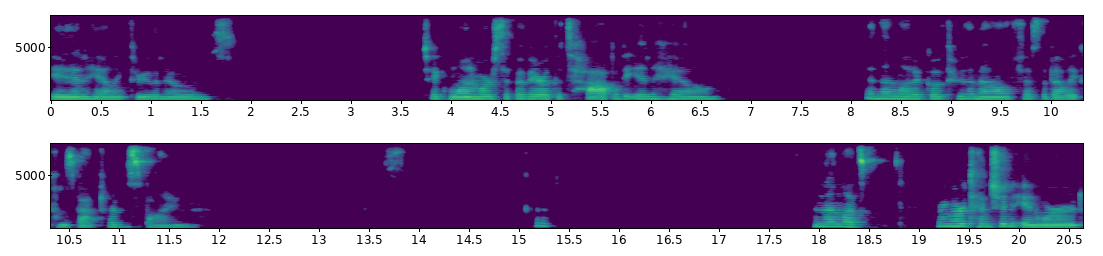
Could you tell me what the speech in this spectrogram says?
Inhaling through the nose. Take one more sip of air at the top of the inhale. And then let it go through the mouth as the belly comes back toward the spine. Good. And then let's bring our attention inward,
